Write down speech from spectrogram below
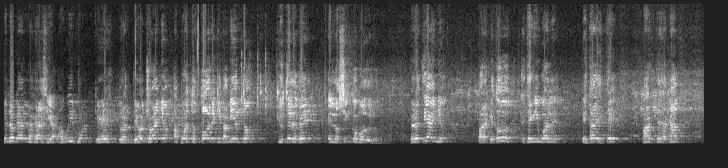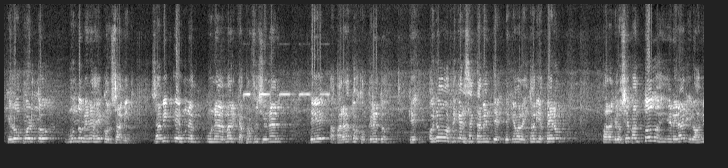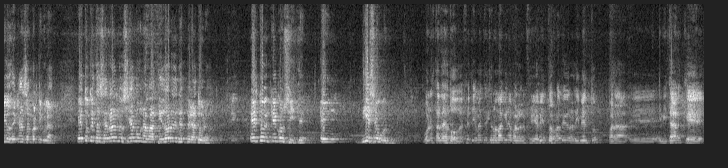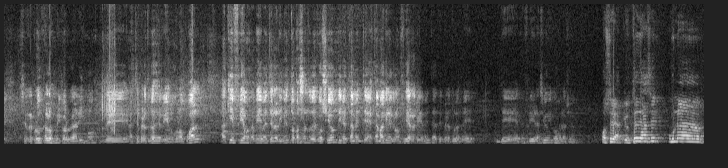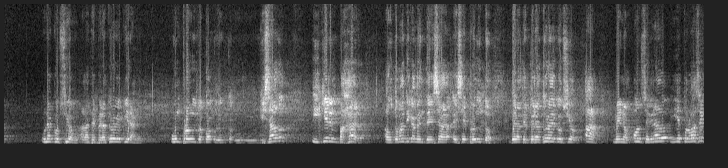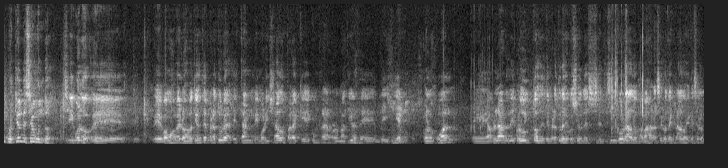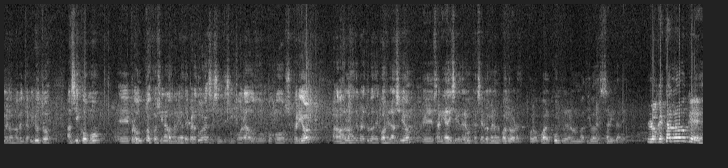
Yo tengo que darle las gracias a Whirlpool, que es, durante ocho años ha puesto todo el equipamiento que ustedes ven en los cinco módulos. Pero este año, para que todos estén iguales, está este parte de acá, que lo ha puesto Mundo Homenaje con Samic. Samic es una, una marca profesional de aparatos concretos que hoy no vamos a explicar exactamente de qué va la historia, pero para que lo sepan todos en general y los amigos de Kansas en particular. Esto que está cerrando se llama un abatidor de temperatura. ¿Esto en qué consiste? En 10 segundos. Buenas tardes a todos. Efectivamente, esta es una máquina para el enfriamiento rápido del alimento, para eh, evitar que se reproduzcan los microorganismos de, en las temperaturas de riesgo, con lo cual aquí enfriamos rápidamente el alimento pasando de cocción directamente a esta máquina que lo enfría rápidamente a temperaturas de, de refrigeración y congelación. O sea, que ustedes hacen una, una cocción a la temperatura que quieran, un producto guisado, y quieren bajar automáticamente ese producto de la temperatura de cocción a menos 11 grados, y esto lo hacen en cuestión de segundos. Sí, bueno, eh, eh, vamos a ver, los abatidos de temperatura están memorizados para que cumplan las normativas de, de higiene, con lo cual eh, hablar de productos de temperaturas de cocción de 65 grados a bajar a 0,3 grados hay que hacerlo menos de 90 minutos, así como eh, productos cocinados a la misma temperatura, 65 grados o un poco superior, para bajarlos a temperaturas de congelación, eh, Sanidad dice que tenemos que hacerlo en menos de 4 horas, con lo cual cumple la normativa sanitaria. Lo que está al lado, ¿qué es?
